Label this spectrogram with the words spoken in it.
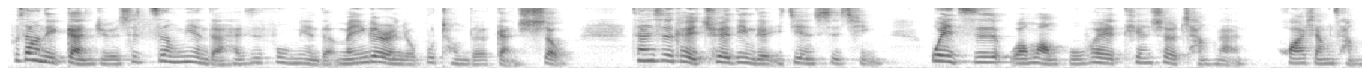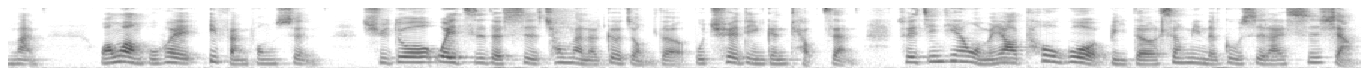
不知道你感觉是正面的还是负面的？每一个人有不同的感受，但是可以确定的一件事情，未知往往不会天色常蓝、花香常漫。往往不会一帆风顺，许多未知的事充满了各种的不确定跟挑战。所以今天我们要透过彼得生命的故事来思想，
